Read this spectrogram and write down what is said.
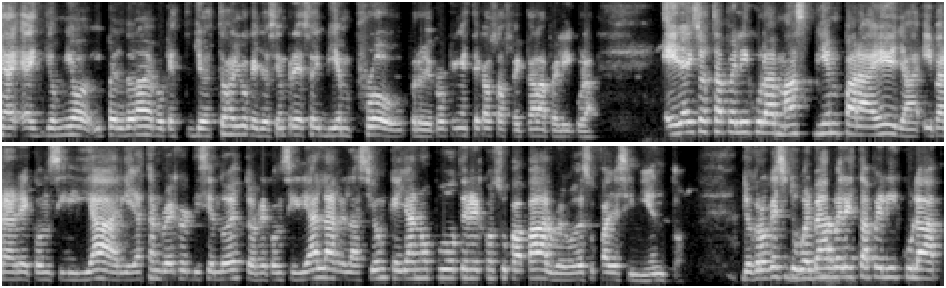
Ay, Dios mío, y perdóname porque yo esto es algo que yo siempre soy bien pro, pero yo creo que en este caso afecta a la película. Ella hizo esta película más bien para ella y para reconciliar, y ella está en record diciendo esto, reconciliar la relación que ella no pudo tener con su papá luego de su fallecimiento. Yo creo que si tú vuelves a ver esta película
